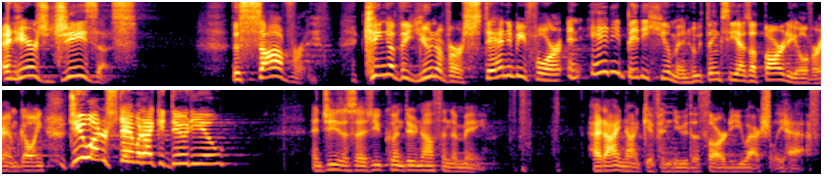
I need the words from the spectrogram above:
And here's Jesus, the sovereign, king of the universe, standing before an itty bitty human who thinks he has authority over him, going, Do you understand what I could do to you? And Jesus says, You couldn't do nothing to me had I not given you the authority you actually have.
